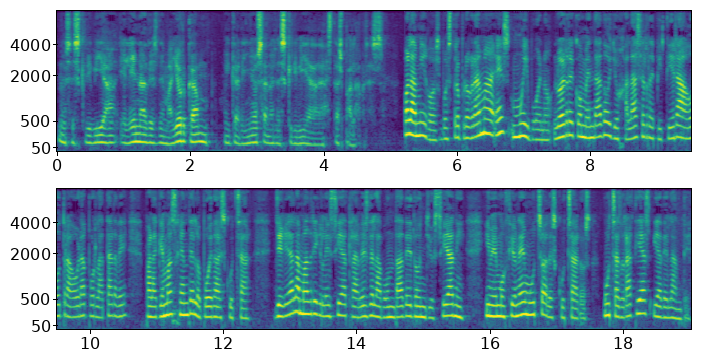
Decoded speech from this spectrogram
nos escribía Elena desde Mallorca, muy cariñosa, nos escribía estas palabras. Hola amigos, vuestro programa es muy bueno. Lo he recomendado y ojalá se repitiera a otra hora por la tarde para que más gente lo pueda escuchar. Llegué a la Madre Iglesia a través de la bondad de Don Giussiani y me emocioné mucho al escucharos. Muchas gracias y adelante.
